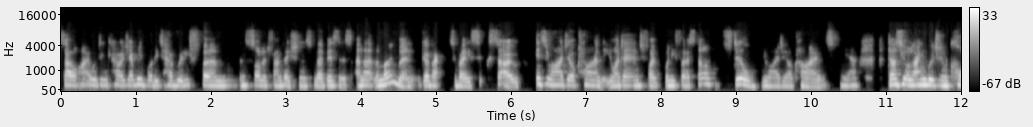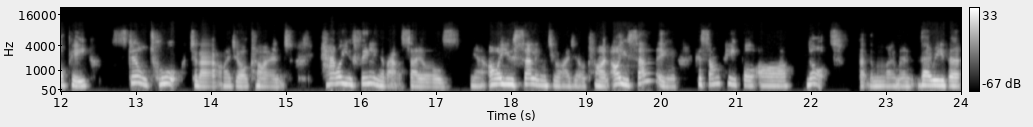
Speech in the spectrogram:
So I would encourage everybody to have really firm and solid foundations for their business. And at the moment, go back to basics. So is your ideal client that you identified when you first started still your ideal client? Yeah. Does your language and copy still talk to that ideal client how are you feeling about sales yeah are you selling to your ideal client are you selling because some people are not at the moment. They're either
